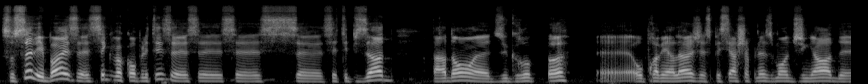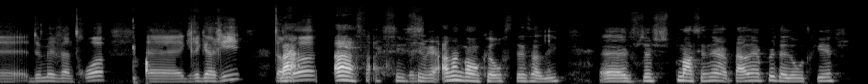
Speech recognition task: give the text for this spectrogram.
sur ça, les boys, c'est qui va compléter ce, ce, ce, cet épisode pardon, euh, du groupe A euh, aux premières loges spécial championnat du monde junior de 2023. Euh, Grégory, Thomas. Ben, ah, c'est vrai. Avant qu'on close, désolé. je voulais juste mentionner, parler un peu de l'Autriche,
